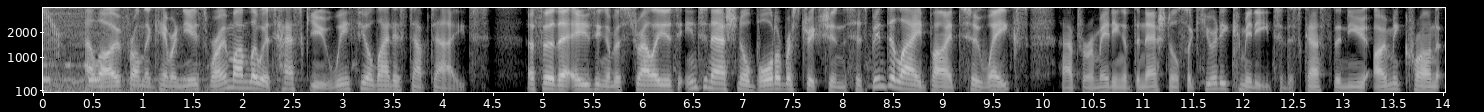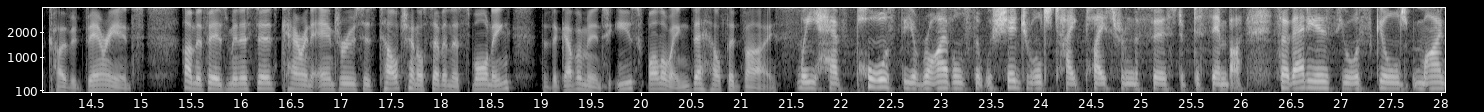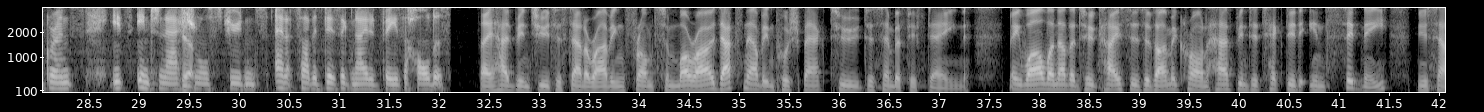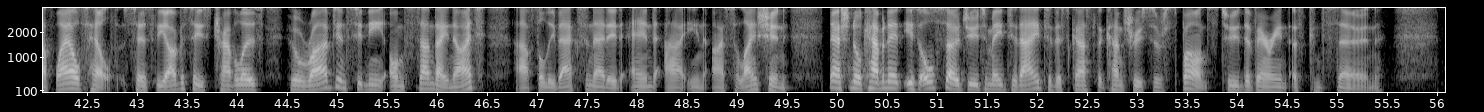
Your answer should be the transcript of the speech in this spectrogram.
Hello from the Canberra Newsroom. I'm Lewis Haskew with your latest update. A further easing of Australia's international border restrictions has been delayed by two weeks after a meeting of the National Security Committee to discuss the new Omicron COVID variant. Home Affairs Minister Karen Andrews has told Channel 7 this morning that the government is following the health advice. We have paused the arrivals that were scheduled to take place from the 1st of December. So that is your skilled migrants, it's international yep. students, and it's other designated visa holders. They had been due to start arriving from tomorrow. That's now been pushed back to December 15. Meanwhile, another two cases of Omicron have been detected in Sydney. New South Wales Health says the overseas travellers who arrived in Sydney on Sunday night are fully vaccinated and are in isolation. National Cabinet is also due to meet today to discuss the country's response to the variant of concern.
